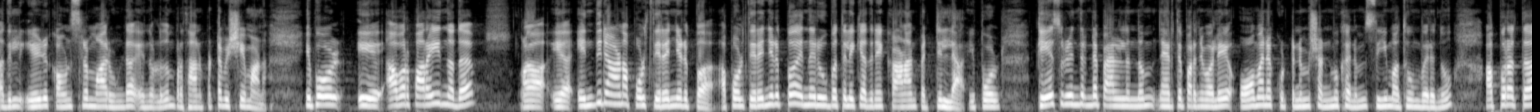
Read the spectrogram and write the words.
അതിൽ ഏഴ് കൗൺസിലർമാരുണ്ട് എന്നുള്ളതും പ്രധാനപ്പെട്ട വിഷയമാണ്. ഇപ്പോൾ അവർ പറയുന്നത് എന്തിനാണ് അപ്പോൾ തിരഞ്ഞെടുപ്പ്? അപ്പോൾ തിരഞ്ഞെടുപ്പ് എന്ന രൂപത്തിലേക്ക് അതിനെ കാണാൻ പറ്റില്ല. ഇപ്പോൾ കെ സുരേന്ദ്രന്റെ പാനലിൽ നിന്നും നേരത്തെ പറഞ്ഞ പോലെ ഓമനക്കുട്ടനും ഷൺമുഖനും സി മധുവും വരുന്നു. അപ്പുറത്ത്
